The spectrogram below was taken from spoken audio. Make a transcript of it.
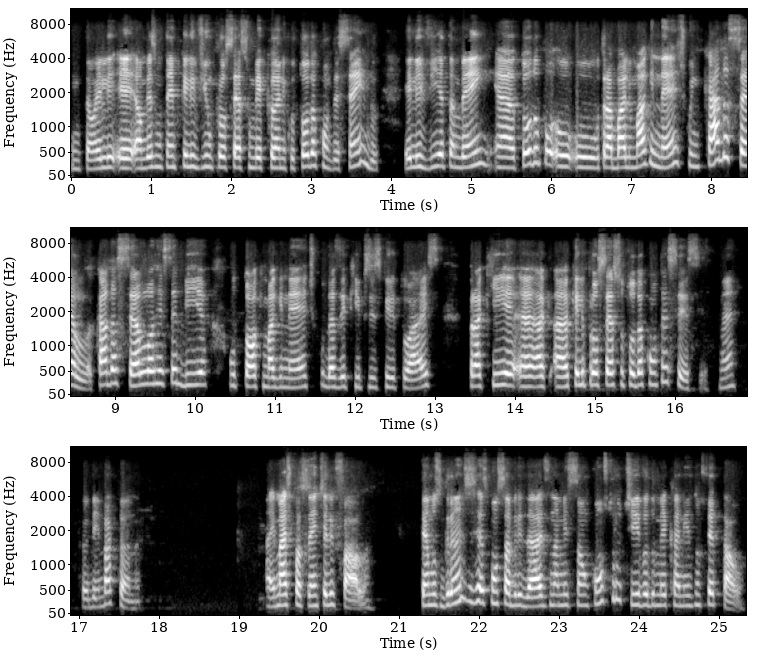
Então, ele, é, ao mesmo tempo que ele via um processo mecânico todo acontecendo, ele via também é, todo o, o, trabalho magnético em cada célula. Cada célula recebia o toque magnético das equipes espirituais para que é, aquele processo todo acontecesse, né? Foi bem bacana. Aí mais para frente ele fala: temos grandes responsabilidades na missão construtiva do mecanismo fetal.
